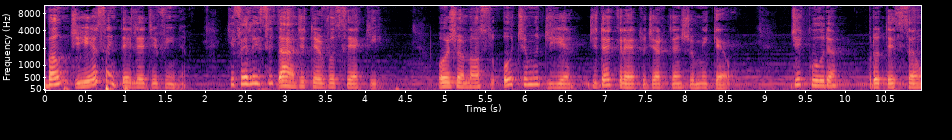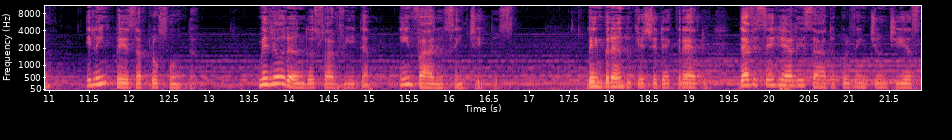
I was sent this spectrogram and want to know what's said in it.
Bom dia, centelha divina. Que felicidade ter você aqui. Hoje é o nosso último dia de decreto de Arcanjo Miguel, de cura, proteção e limpeza profunda, melhorando a sua vida em vários sentidos. Lembrando que este decreto deve ser realizado por 21 dias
